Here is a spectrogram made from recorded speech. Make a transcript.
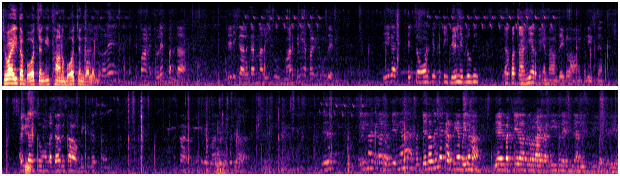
ਚਵਾਈ ਤਾਂ ਬਹੁਤ ਚੰਗੀ ਥਣ ਬਹੁਤ ਚੰਗਾ ਲੱਗਾ। ਚੋਲੇ ਤੇ ਭਾਵੇਂ ਚੋਲੇ ਬੰਦਾ ਜਿਹੜੀ ਗੱਲ ਕਰਨ ਵਾਲੀ ਝੂਠ ਮਾਰ ਕੇ ਨਹੀਂ ਆਪਾਂ ਕਿਸੇ ਨੂੰ ਦੇਣੀ। ਠੀਕ ਆ? ਤੇ ਚੋਣ ਜੇ ਕੱਟੀ ਫੇਰ ਨਿਕਲੂਗੀ ਤੇ ਆਪਾਂ 10000 ਰੁਪਏ ਨਾਮ ਦੇ ਘਲਾਵਾਂਗੇ ਕਲੀਪ ਤੇ। ਐਡਾ ਠੀਕ। ਚੋਣ ਲੱਗਾ ਕਿ ਹਿਸਾਬ ਨਹੀਂ ਕਿਤੇ ਘੱਟ ਨਹੀਂ ਕਿਤੇ ਵੱਧ ਕਿਤੇ ਇਹ ਪਹਿਲਾਂ ਕਿਹੜਾ ਬੱਚੇ ਨੇ ਨਾ ਬੱਚੇ ਦਾ ਨਹੀਂ ਨਾ ਕਰਦੀਆਂ ਪਹਿਲਾਂ ਨਾ ਜੇ ਬੱਚੇ ਦਾ ਫਿਰ ਬੜਾ ਕਰਦੀ ਤੇ ਅਸੀਂ ਜਾਂਦੀ ਸੀ ਬੱਚੇ ਦੇ।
